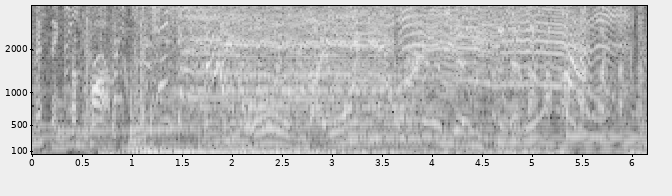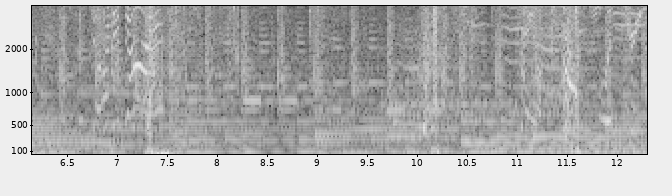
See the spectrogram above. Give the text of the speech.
missing from plot. Door to door! I'll help you with.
